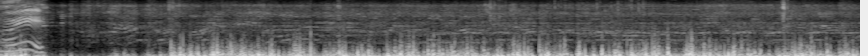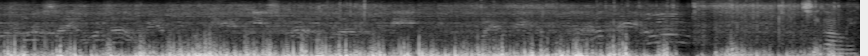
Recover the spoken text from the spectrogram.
เฮ้ยฉีกออกเลย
